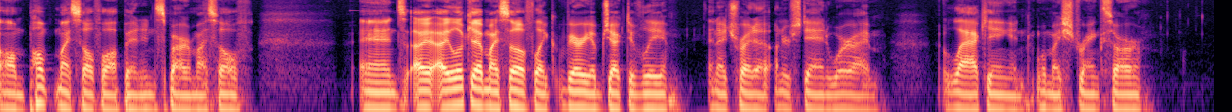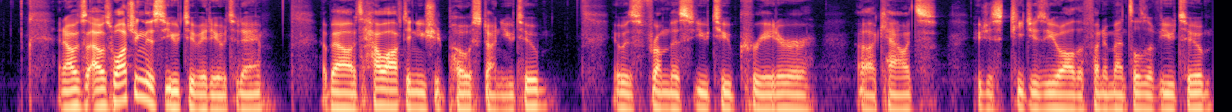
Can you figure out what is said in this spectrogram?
um, pump myself up and inspire myself. And I, I look at myself like very objectively and I try to understand where I'm lacking and what my strengths are. And I was I was watching this YouTube video today about how often you should post on YouTube. It was from this YouTube creator uh, account who just teaches you all the fundamentals of YouTube.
